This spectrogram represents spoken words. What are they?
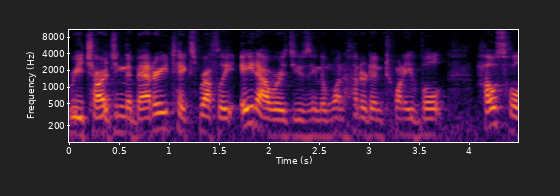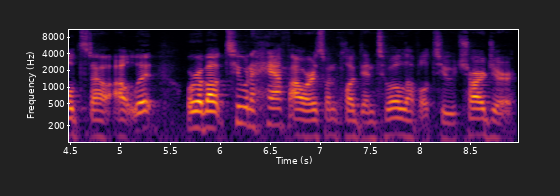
Recharging the battery takes roughly 8 hours using the 120 volt household style outlet, or about 2.5 hours when plugged into a level 2 charger.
